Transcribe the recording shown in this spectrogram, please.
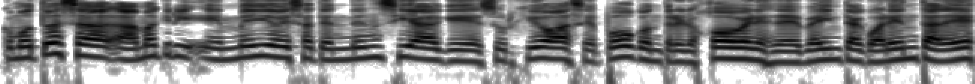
como toda esa a Macri en medio de esa tendencia que surgió hace poco entre los jóvenes de 20 a 40 de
